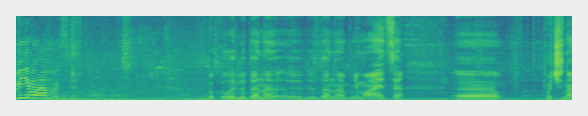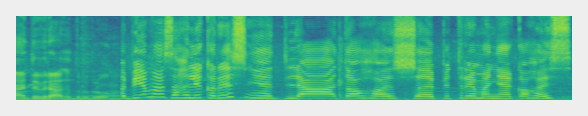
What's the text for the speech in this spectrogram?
Обіймаємося. Коли людина, людина обнімається, е, починають довіряти друг другу. Обійми взагалі корисні для того ж підтримання якогось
